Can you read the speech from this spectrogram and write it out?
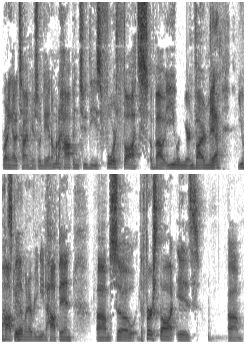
running out of time here. So Dan, I'm going to hop into these four thoughts about you and your environment. Yeah, you hop in whenever you need to hop in. Um, so the first thought is um,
